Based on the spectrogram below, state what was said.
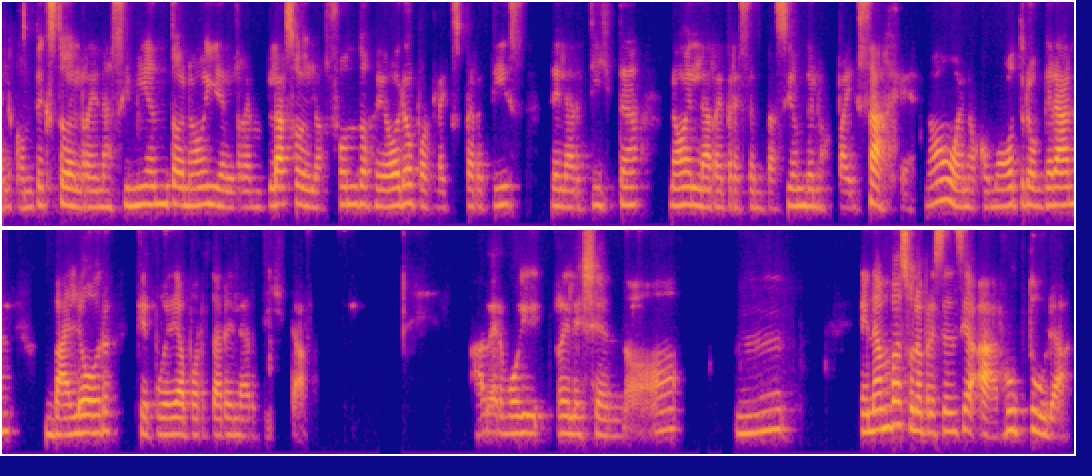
el contexto del renacimiento ¿no? y el reemplazo de los fondos de oro por la expertise del artista en la representación de los paisajes, ¿no? bueno, como otro gran valor que puede aportar el artista. A ver, voy releyendo. Mm. En ambas una presencia, ah, ruptura,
